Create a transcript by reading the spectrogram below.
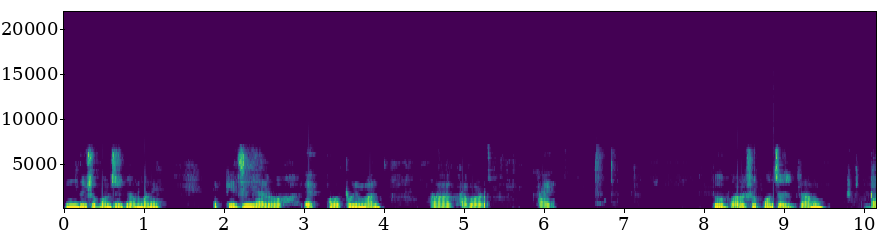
দুইশো পঞ্চাশ গ্রাম মানে এক কেজি আরও এক পোয়া পরিমাণ খাবার খায়। তো বারোশো পঞ্চাশ গ্রাম বা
